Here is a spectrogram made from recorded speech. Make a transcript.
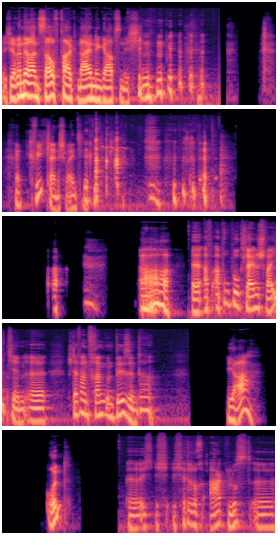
Ich erinnere an South Park, nein, den gab's nicht. quiek, kleine Schweinchen. Quiek. ah. Äh, apropos kleine Schweinchen, äh, Stefan, Frank und Bill sind da. Ja. Und? Äh, ich, ich, ich hätte doch arg Lust, äh,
